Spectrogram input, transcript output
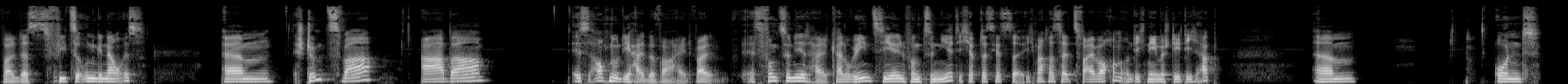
weil das viel zu ungenau ist. Ähm, stimmt zwar, aber ist auch nur die halbe Wahrheit, weil es funktioniert halt. Kalorienzählen funktioniert. Ich habe das jetzt, ich mache das seit zwei Wochen und ich nehme stetig ab. Ähm, und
